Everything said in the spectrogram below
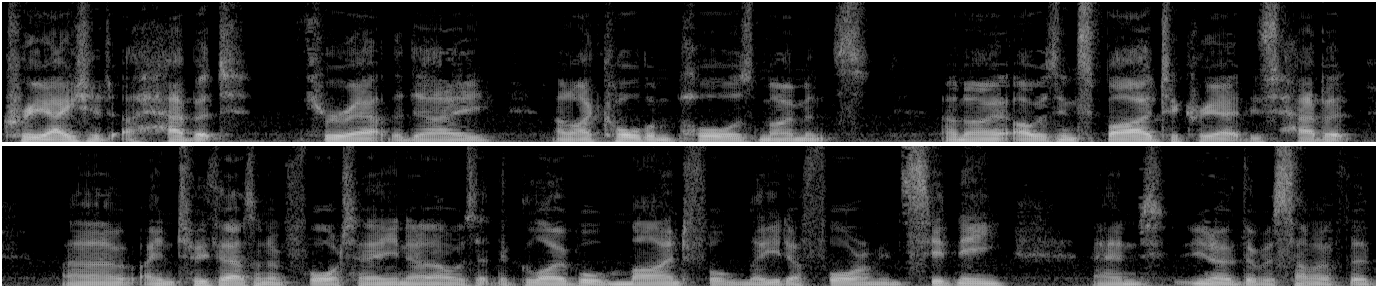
created a habit throughout the day, and I call them pause moments. And I, I was inspired to create this habit uh, in 2014, I was at the Global Mindful Leader Forum in Sydney, and you know there were some of the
